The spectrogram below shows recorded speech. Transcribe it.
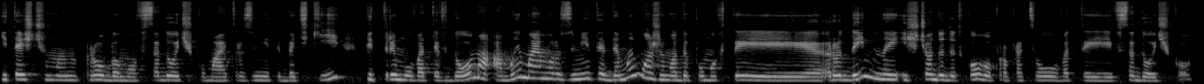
і те, що ми робимо в садочку, мають розуміти батьки, підтримувати вдома. А ми маємо розуміти, де ми можемо допомогти родині і що додатково пропрацьовувати в садочку.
